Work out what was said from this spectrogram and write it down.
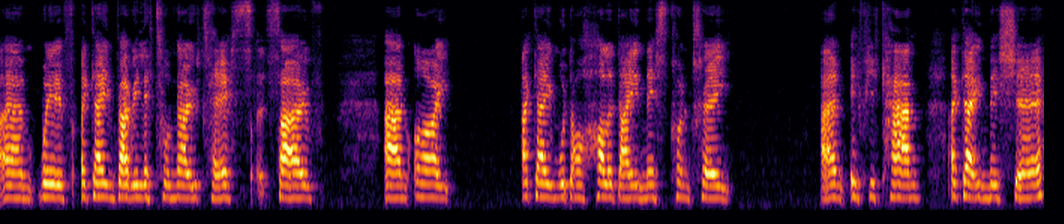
um, with again very little notice. So um, I again would a holiday in this country um, if you can again this year.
